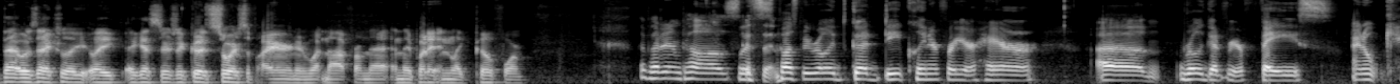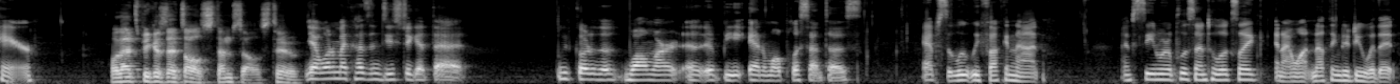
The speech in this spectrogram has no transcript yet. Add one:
that was actually like I guess there's a good source of iron and whatnot from that, and they put it in like pill form. They put it in pills. Listen. It's supposed to be really good deep cleaner for your hair. Um, really good for your face. I don't care. Well, that's because that's all stem cells too. Yeah, one of my cousins used to get that. We'd go to the Walmart and it'd be animal placentas. Absolutely fucking not. I've seen what a placenta looks like, and I want nothing to do with it.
